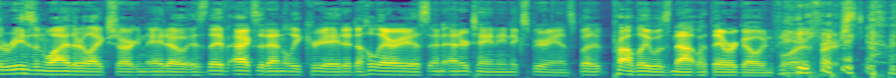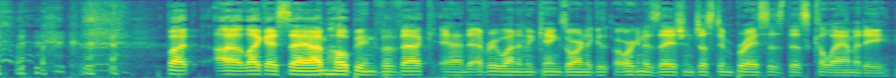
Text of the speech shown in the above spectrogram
The reason why they're like Sharknado is they've accidentally created a hilarious and entertaining experience, but it probably was not what they were going for at first. but uh, like I say, I'm hoping Vivek and everyone in the Kings org- organization just embraces this calamity.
